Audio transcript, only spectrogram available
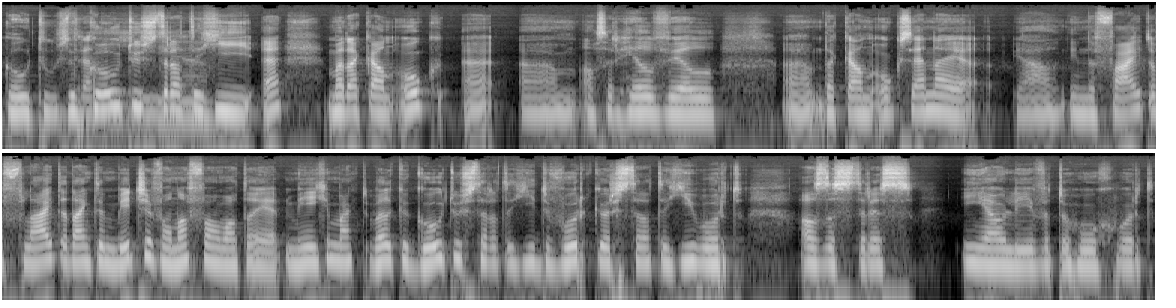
de Go-to-strategie. go-to-strategie. hè. Maar dat kan ook, hè, ehm, als er heel veel... ehm, dat kan ook zijn dat je ja, in de fight of flight, dat hangt een beetje vanaf van wat dat je hebt meegemaakt, welke go-to-strategie de voorkeurstrategie wordt als de stress in jouw leven te hoog wordt.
